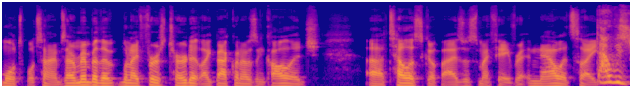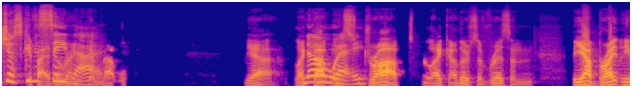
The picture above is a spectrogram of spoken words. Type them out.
multiple times. I remember the when I first heard it, like back when I was in college, uh, Telescope Eyes was my favorite, and now it's like I was just gonna say to that. Them, that yeah, like no that way. one's dropped, but like others have risen. But yeah, Brightly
